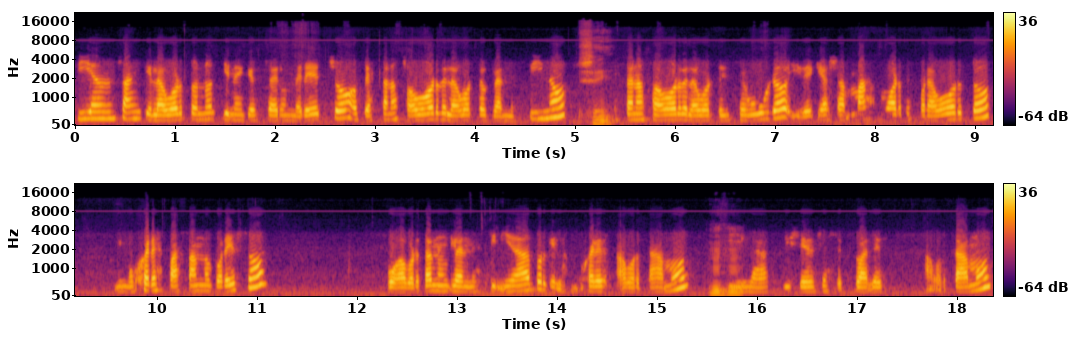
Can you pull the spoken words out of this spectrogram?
piensan que el aborto no tiene que ser un derecho, o sea, están a favor del aborto clandestino, están a favor del aborto inseguro y de que haya más muertes por aborto y mujeres pasando por eso o abortando en clandestinidad porque las mujeres abortamos y las disidencias sexuales abortamos,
